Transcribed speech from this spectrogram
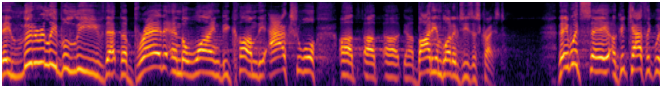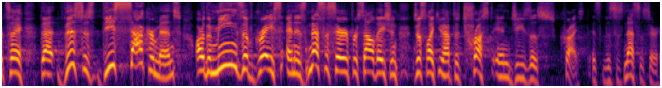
They literally believe that the bread and the wine become the actual uh, uh, uh, body and blood of Jesus Christ. They would say, a good Catholic would say, that this is, these sacraments are the means of grace and is necessary for salvation, just like you have to trust in Jesus Christ. It's, this is necessary.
